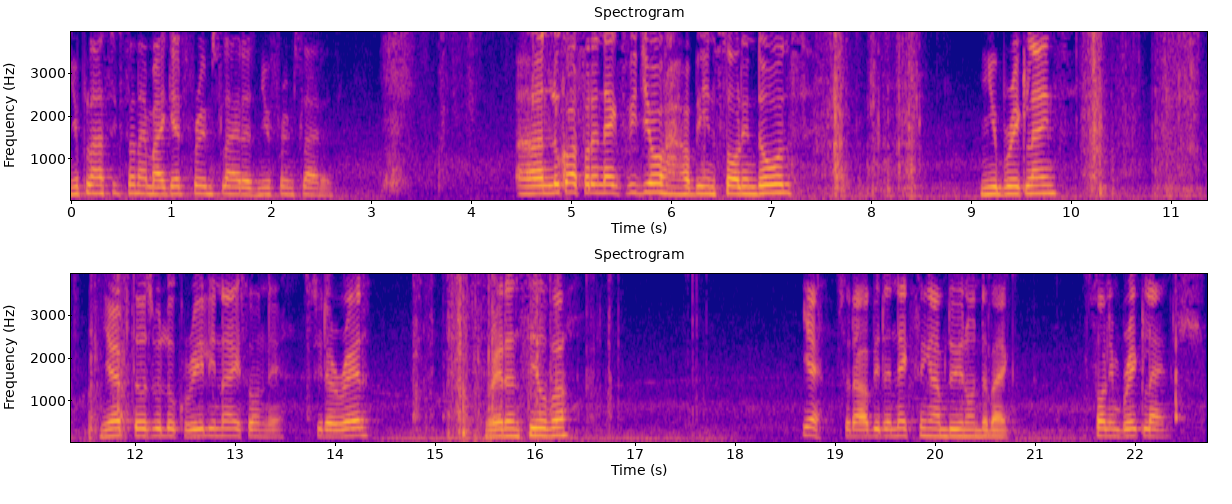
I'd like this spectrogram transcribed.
New plastics and I might get frame sliders, new frame sliders and look out for the next video. I'll be installing those. New brake lines. Yep those will look really nice on there. See the red? Red and silver. Yeah so that'll be the next thing I'm doing on the bike. Installing brake lines.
